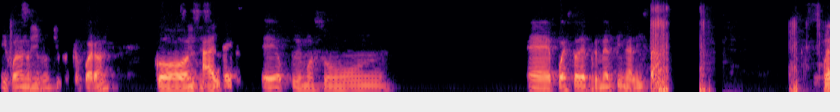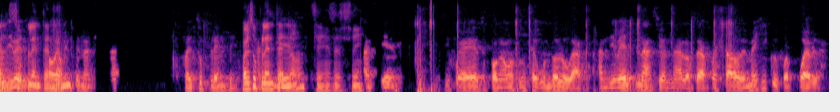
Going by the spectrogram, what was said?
y fueron nuestros chicos que fueron. Con Alex eh, obtuvimos un eh, puesto de primer finalista. Fue el suplente, ¿no? Fue el suplente. Fue el suplente, ¿no? Sí, sí, sí. Así es. Sí fue, supongamos, un segundo lugar a nivel nacional. O sea, fue Estado de México y fue Puebla.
